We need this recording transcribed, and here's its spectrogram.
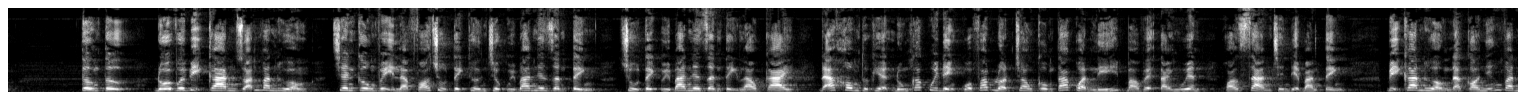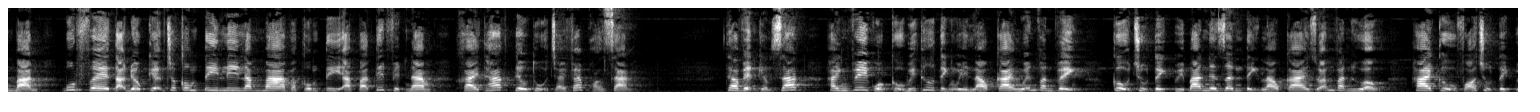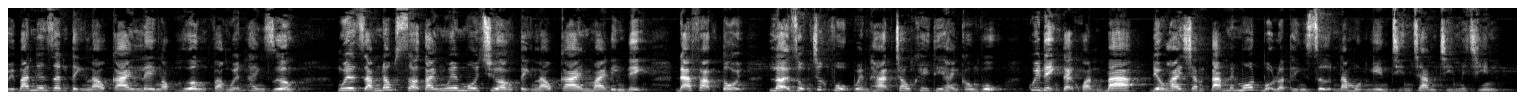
Tương tự, đối với bị can Doãn Văn Hưởng, trên cương vị là Phó Chủ tịch Thường trực Ủy ban nhân dân tỉnh, Chủ tịch Ủy ban nhân dân tỉnh Lào Cai đã không thực hiện đúng các quy định của pháp luật trong công tác quản lý, bảo vệ tài nguyên, khoáng sản trên địa bàn tỉnh. Bị can Hưởng đã có những văn bản, bút phê tạo điều kiện cho công ty Lilama và công ty Apatit Việt Nam khai thác tiêu thụ trái phép khoáng sản. Theo Viện Kiểm sát, hành vi của cựu bí thư tỉnh ủy Lào Cai Nguyễn Văn Vịnh, cựu chủ tịch Ủy ban nhân dân tỉnh Lào Cai Doãn Văn Hưởng hai cựu phó chủ tịch Ủy ban nhân dân tỉnh Lào Cai Lê Ngọc Hương và Nguyễn Thanh Dương, nguyên giám đốc Sở Tài nguyên Môi trường tỉnh Lào Cai Mai Đình Định đã phạm tội lợi dụng chức vụ quyền hạn trong khi thi hành công vụ, quy định tại khoản 3 điều 281 Bộ luật hình sự năm 1999.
